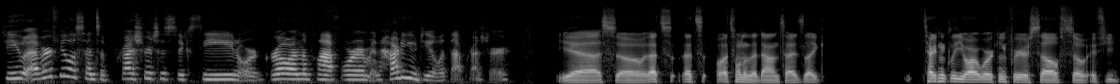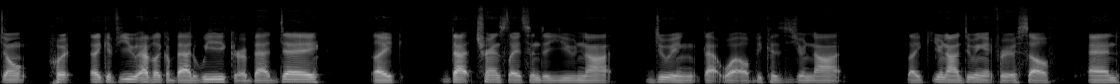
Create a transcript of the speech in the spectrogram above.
Do you ever feel a sense of pressure to succeed or grow on the platform and how do you deal with that pressure? Yeah, so that's that's that's one of the downsides. Like technically you are working for yourself, so if you don't put like if you have like a bad week or a bad day, like that translates into you not doing that well because you're not like you're not doing it for yourself. And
